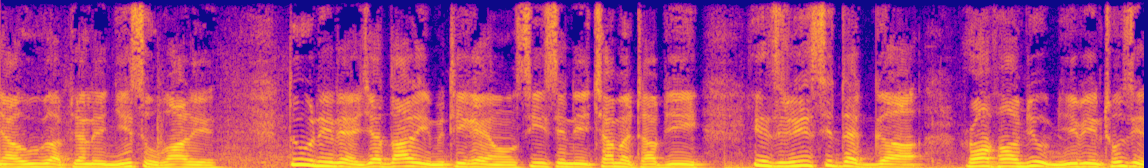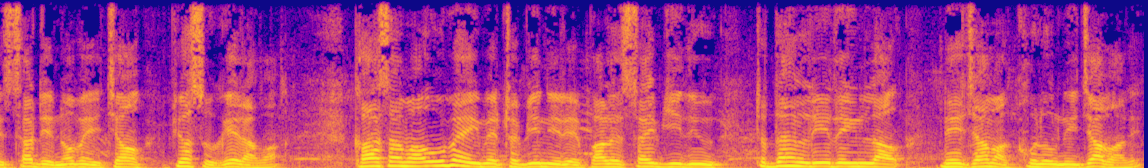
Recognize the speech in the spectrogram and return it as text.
ညာဟူးကပြန်လည်ညှင်းဆိုပါတယ်။ သူ့အနေနဲ့ရက်သားတွေမထိခိုက်အောင်စီစဉ်နေချမှတ်ထားပြီးအစ္စရေးစစ်တပ်ကရာဖာမြို့မြေပြင်ထိုးစစ်စတင်တော့မယ့်အကြောင်းပြောဆိုခဲ့တာပါဂါဇာမှာဥပဒေမဲ့ထွက်ပြေးနေတဲ့ပါလက်စတိုင်းပြည်သူတသန်း၄သိန်းလောက်နေကြမှာခိုလုံနေကြပါတယ်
